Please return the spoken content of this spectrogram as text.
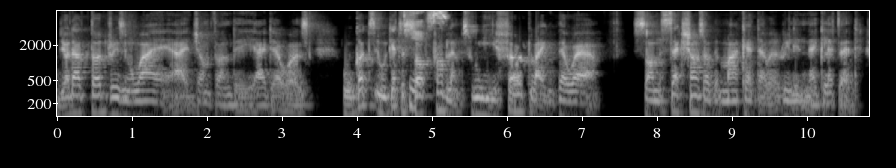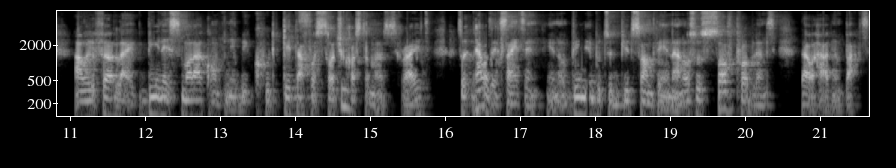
the other third reason why I jumped on the idea was we got to, we get to solve yes. problems. We felt like there were some sections of the market that were really neglected. And we felt like being a smaller company, we could cater for such mm-hmm. customers, right? So that was exciting, you know, being able to build something and also solve problems that will have impact.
